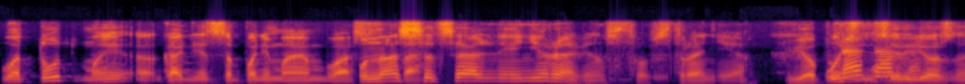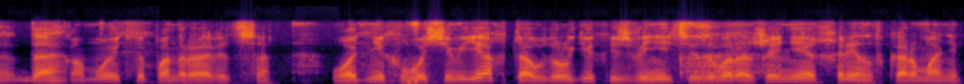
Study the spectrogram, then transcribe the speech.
Вот тут мы, э, конечно, понимаем вас. У нас да. социальное неравенство в стране. Я Очень да, серьезно, да. Кому это понравится? У одних 8 яхт, а у других, извините за выражение, хрен в кармане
